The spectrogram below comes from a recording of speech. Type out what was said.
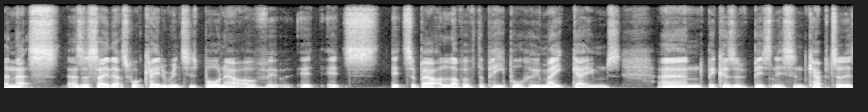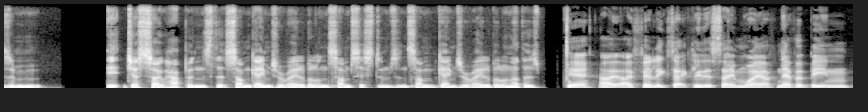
And that's as i say that's what Rinse is born out of. It, it, it's it's about a love of the people who make games. And because of business and capitalism it just so happens that some games are available on some systems and some games are available on others. Yeah, I, I feel exactly the same way. I've never been,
